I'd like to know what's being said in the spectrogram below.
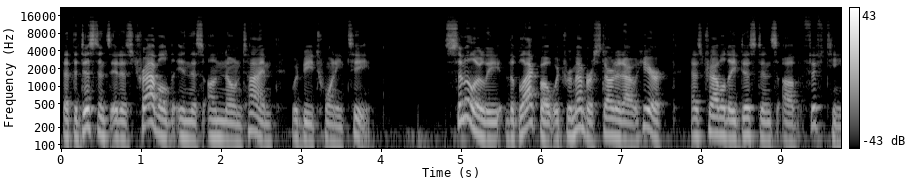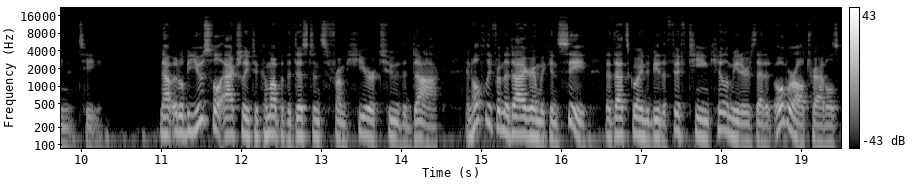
that the distance it has traveled in this unknown time would be 20t. Similarly, the black boat, which remember started out here, has traveled a distance of 15t. Now, it'll be useful actually to come up with the distance from here to the dock, and hopefully from the diagram we can see that that's going to be the 15 kilometers that it overall travels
